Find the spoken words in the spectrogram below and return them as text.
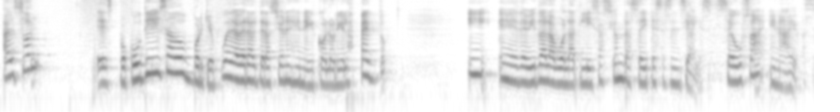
Al sol es poco utilizado porque puede haber alteraciones en el color y el aspecto y eh, debido a la volatilización de aceites esenciales. Se usa en algas.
